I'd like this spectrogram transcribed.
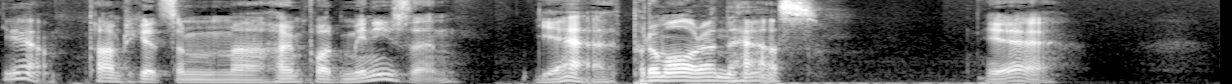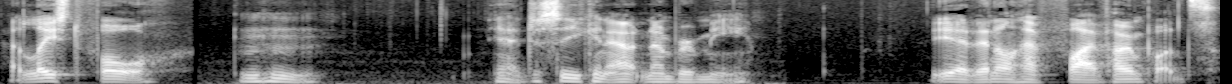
Yeah, Time to get some uh, HomePod minis then. Yeah, put them all around the house. Yeah. At least four. Mm-hmm. Yeah, just so you can outnumber me. Yeah, then I'll have five HomePods.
